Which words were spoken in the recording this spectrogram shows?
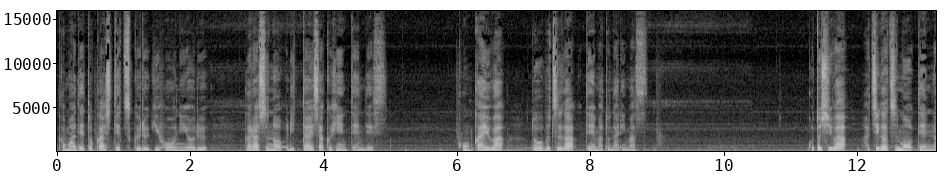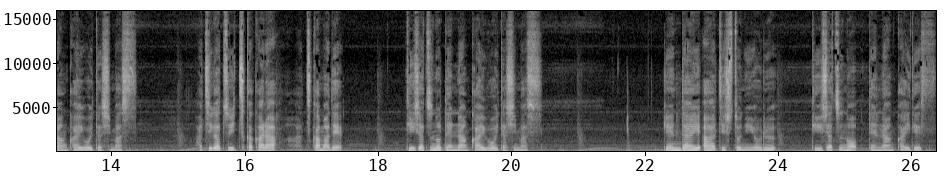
釜で溶かして作る技法によるガラスの立体作品展です。今回は動物がテーマとなります。今年は8月も展覧会をいたします。8月5日から20日まで T シャツの展覧会をいたします。現代アーティストによる T シャツの展覧会です。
